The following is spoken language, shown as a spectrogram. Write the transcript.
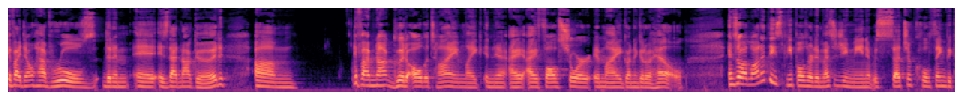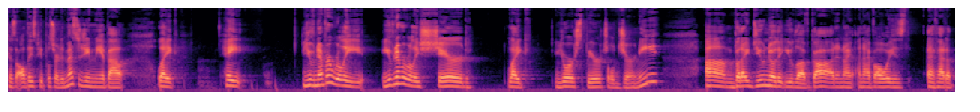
if I don't have rules, then eh, is that not good? Um, if I'm not good all the time, like, and I, I fall short, am I going to go to hell? And so a lot of these people started messaging me, and it was such a cool thing because all these people started messaging me about, like, hey, you've never really, you've never really shared like your spiritual journey. Um, but I do know that you love God, and I and I've always I've had a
